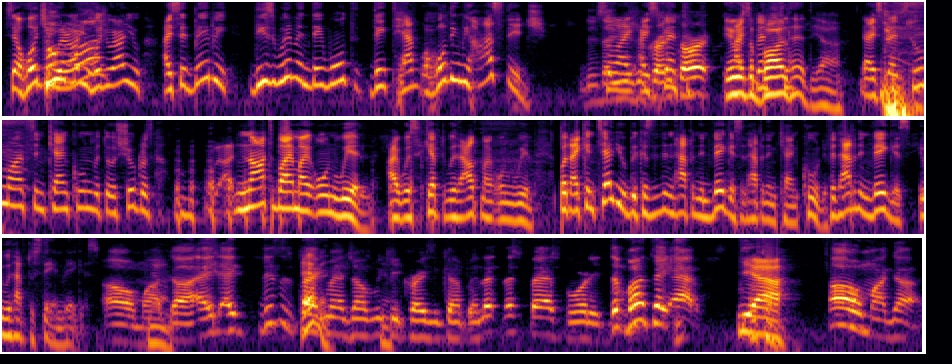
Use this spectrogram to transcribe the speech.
so Hoji, Two where are you? Hoji, where are you? I said, baby, these women, they won't, they have holding me hostage. Did So they I- use your I credit spent- card? it was the bald two- head. Yeah. I spent two months in Cancun with those sugars, uh, not by my own will. I was kept without my own will. But I can tell you because it didn't happen in Vegas, it happened in Cancun. If it happened in Vegas, it would have to stay in Vegas. Oh my Yeah. God! Hey, hey, this is Evan. Pac-Man Jones. We keep crazy company. Let, let's fast forward it. Davante Adams. Yeah. Oh my God!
